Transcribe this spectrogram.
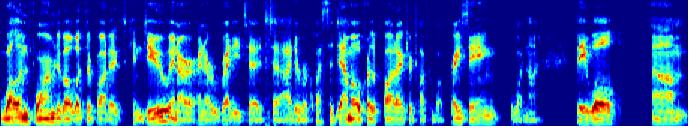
well informed about what their product can do and are and are ready to to either request a demo for the product or talk about pricing or whatnot they will um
